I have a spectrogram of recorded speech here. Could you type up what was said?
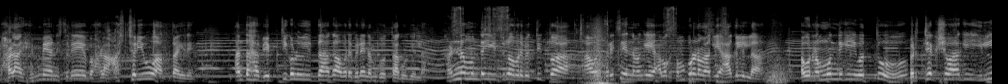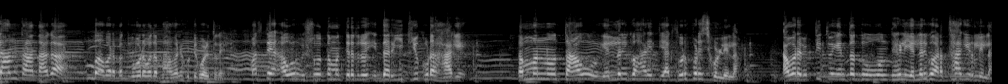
ಬಹಳ ಹೆಮ್ಮೆ ಅನಿಸ್ತದೆ ಬಹಳ ಆಶ್ಚರ್ಯವೂ ಆಗ್ತಾ ಇದೆ. ಅಂತಹ ವ್ಯಕ್ತಿಗಳು ಇದ್ದಾಗ ಅವರ ಬೆಲೆ ನಮ್ಗೆ ಗೊತ್ತಾಗುವುದಿಲ್ಲ. ಕಣ್ಣ ಮುಂದೆ ಇದ್ರು ಅವರ ವ್ಯಕ್ತಿತ್ವ ಅವರ ಪರಿಚಯ ನಮಗೆ ಅವಾಗ ಸಂಪೂರ್ಣವಾಗಿ ಆಗಲಿಲ್ಲ. ಅವರು ನಮ್ಮೊಂದಿಗೆ ಇವತ್ತು ಪ್ರತ್ಯಕ್ಷವಾಗಿ ಇಲ್ಲ ಅಂತ ಅಂದಾಗ ತುಂಬಾ ಅವರ ಬಗ್ಗೆ ಗೌರವದ ಭಾವನೆ ಹುಟ್ಟಿಕೊಳ್ತದೆ. ಮತ್ತೆ ಅವರು ವಿಶ್ವೋತ್ತಮ ಇದ್ದ ರೀತಿಯೂ ಕೂಡ ಹಾಗೆ. ತಮ್ಮನ್ನು ತಾವು ಎಲ್ಲರಿಗೂ ಆ ರೀತಿಯಾಗಿ ತೋರ್ಪಡಿಸಿಕೊಳ್ಳಿಲ್ಲ ಅವರ ವ್ಯಕ್ತಿತ್ವ ಎಂಥದ್ದು ಅಂತ ಹೇಳಿ ಎಲ್ಲರಿಗೂ ಅರ್ಥ ಆಗಿರಲಿಲ್ಲ.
